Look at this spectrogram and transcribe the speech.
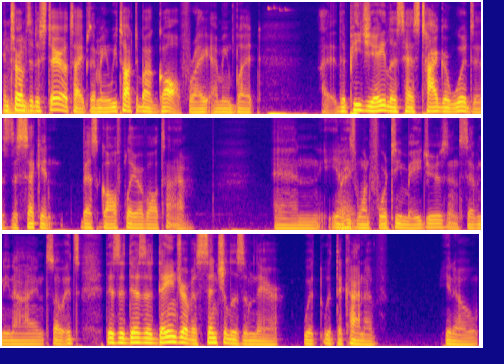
in terms of the stereotypes, I mean, we talked about golf, right? I mean, but uh, the PGA list has Tiger Woods as the second best golf player of all time. and you know right. he's won 14 majors and 79. So it's there's a there's a danger of essentialism there with with the kind of you know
